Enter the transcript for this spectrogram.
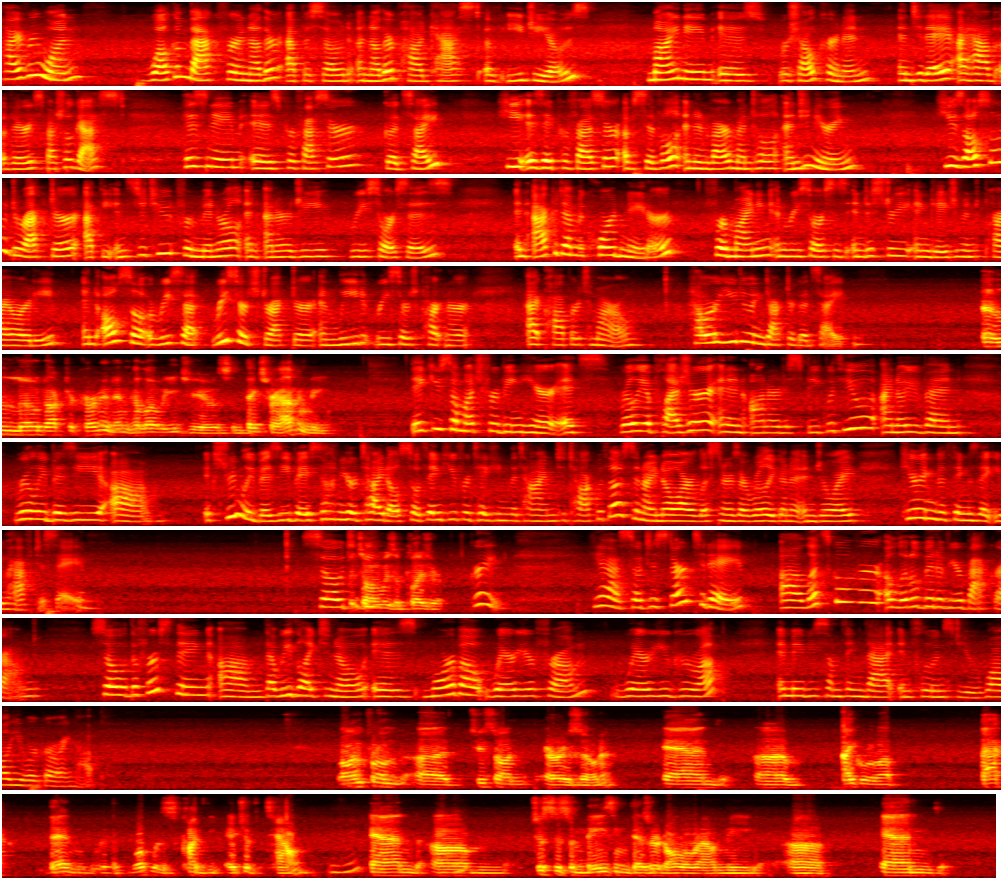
Hi, everyone. Welcome back for another episode, another podcast of eGeos. My name is Rochelle Kernan, and today I have a very special guest. His name is Professor Goodsite. He is a professor of civil and environmental engineering. He is also a director at the Institute for Mineral and Energy Resources, an academic coordinator for mining and resources industry engagement priority, and also a research director and lead research partner at Copper Tomorrow. How are you doing, Dr. Goodsite? Hello, Dr. Kernan, and hello, eGeos, and thanks for having me. Thank you so much for being here. It's really a pleasure and an honor to speak with you. I know you've been really busy. Uh, extremely busy based on your title. So thank you for taking the time to talk with us. And I know our listeners are really going to enjoy hearing the things that you have to say. So it's be, always a pleasure. Great. Yeah. So to start today, uh, let's go over a little bit of your background. So the first thing um, that we'd like to know is more about where you're from, where you grew up, and maybe something that influenced you while you were growing up. Well, I'm from uh, Tucson, Arizona, and um, I grew up back then with what was kind of the edge of town, mm-hmm. and um, just this amazing desert all around me. Uh, and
